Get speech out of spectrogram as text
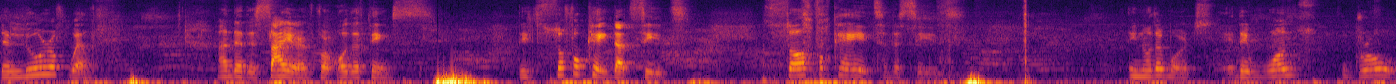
the lure of wealth, and the desire for other things. They suffocate that seeds. Suffocate the seeds. In other words, they won't grow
